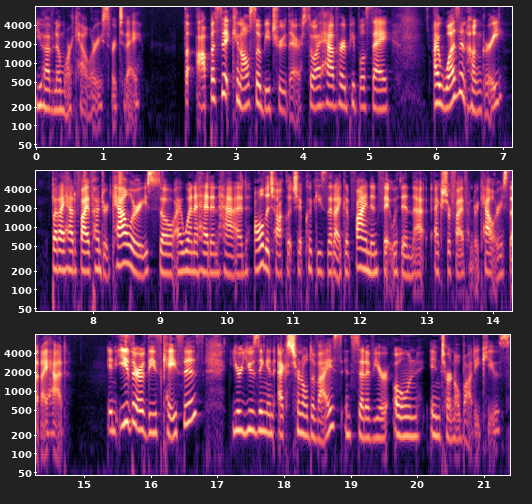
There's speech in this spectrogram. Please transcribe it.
you have no more calories for today. The opposite can also be true there. So, I have heard people say, I wasn't hungry, but I had 500 calories. So I went ahead and had all the chocolate chip cookies that I could find and fit within that extra 500 calories that I had. In either of these cases, you're using an external device instead of your own internal body cues.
